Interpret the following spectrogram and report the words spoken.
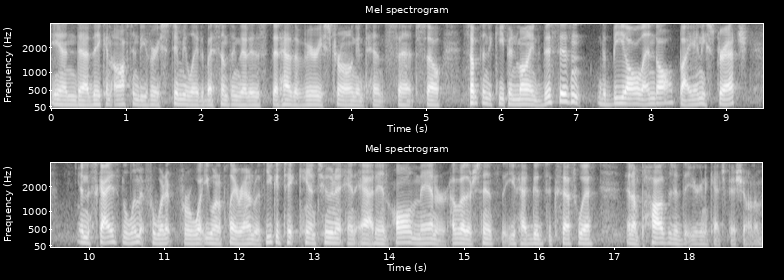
and uh, they can often be very stimulated by something that is that has a very strong intense scent. So something to keep in mind this isn't the be all end all by any stretch and the sky's the limit for what it, for what you want to play around with. You could take canned tuna and add in all manner of other scents that you've had good success with and I'm positive that you're going to catch fish on them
